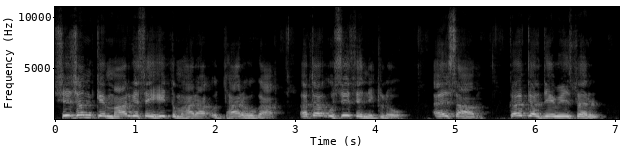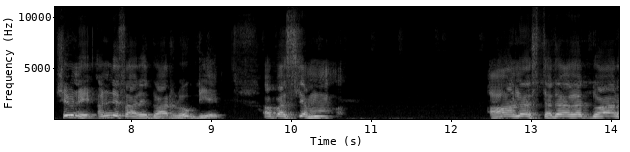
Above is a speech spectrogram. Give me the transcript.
शिशन के मार्ग से ही तुम्हारा उद्धार होगा। अतः उसी से निकलो। ऐसा कहकर देवेश्वर शिव ने अन्य सारे द्वार रोक दिए। अपश्यम आनस्तद द्वार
